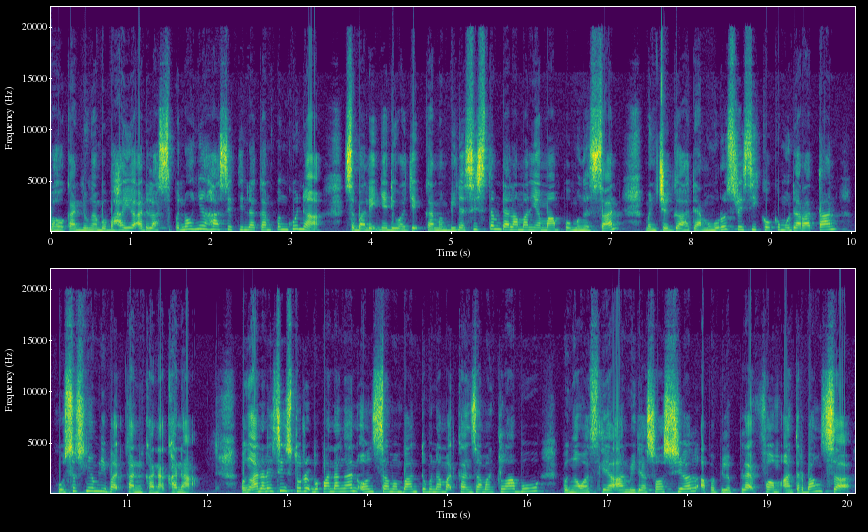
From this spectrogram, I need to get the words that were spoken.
bahawa kandungan berbahaya adalah sepenuhnya hasil tindakan pengguna sebaliknya diwajibkan membina sistem dalaman yang mampu mengesan, mencegah dan mengurus risiko kemudaratan khususnya melibatkan kanak-kanak. Penganalisis turut berpandangan ONSA membantu menamatkan zaman kelabu pengawasliaan media sosial apabila platform antarabangsa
